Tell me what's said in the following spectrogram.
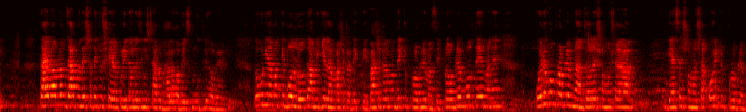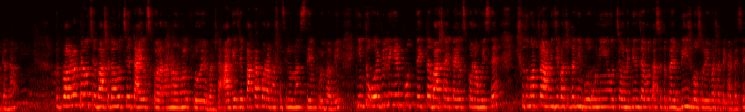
তাই ভাবলাম যে আপনাদের সাথে একটু শেয়ার করি, তাহলে জিনিসটা আরও ভালো হবে স্মুথলি হবে আর কি। তো উনি আমাকে বলল, তো আমি গেলাম বাসাটা দেখতে। বাসাটার মধ্যে একটু প্রবলেম আছে। প্রবলেম বলতে মানে ওইরকম প্রবলেম না, জলের সমস্যা, গ্যাসের সমস্যা, ওই প্রবলেমটা না। তো প্রবলেমটা হচ্ছে বাসাটা হচ্ছে টাইলস করা না নর্মাল ফ্লোরের বাসা। আগে যে পাকা করা বাসা ছিল না সেম ওইভাবে। কিন্তু ওই বিল্ডিং এর প্রত্যেকটা বাসায় টাইলস করা হয়েছে শুধুমাত্র আমি যে বাসাটা নিব, উনি হচ্ছে অনেকদিন যাবত আছে তো প্রায় বিশ বছর এই বাসাতে কাটাইছে।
